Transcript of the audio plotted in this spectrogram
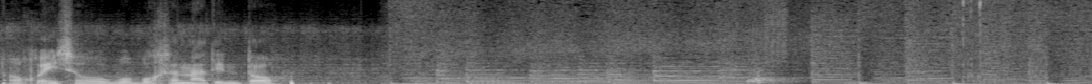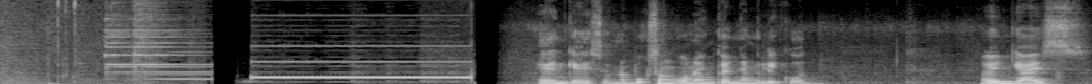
Okay, so bubuksan natin to. Ayan guys, so nabuksan ko na yung kanyang likod. Ayun guys,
